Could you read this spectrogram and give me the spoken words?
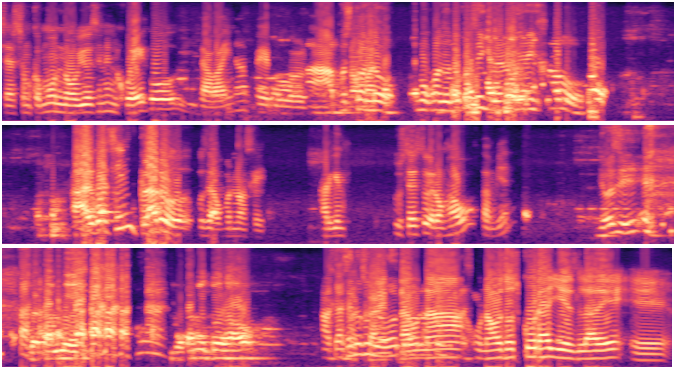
O sea, son como novios en el juego y la vaina, pero. Ah, pues no cuando, como cuando uno consiguió una novia en Jabo. Algo así, claro. O sea, bueno, no sé. ¿Alguien, ¿Ustedes tuvieron Jabo también? Yo sí. Yo también. Yo también tuve Jabo. Acá se nos unió otra una, una voz oscura y es la de eh,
